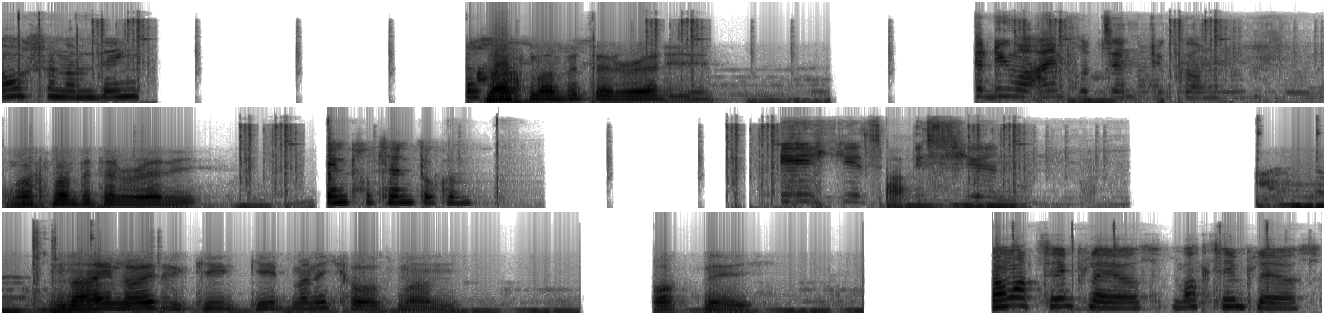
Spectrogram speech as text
Auch schon am Denken. Mach mal bitte ready. Ich hätte nur 1% bekommen. Mach mal bitte ready. 10% bekommen. Ich geh jetzt ein bisschen. Nein, Leute, geht, geht mal nicht raus, Mann. Bockt nicht. Mach mal 10 Players. Mach 10 Players.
